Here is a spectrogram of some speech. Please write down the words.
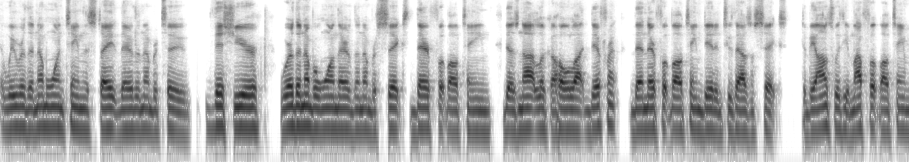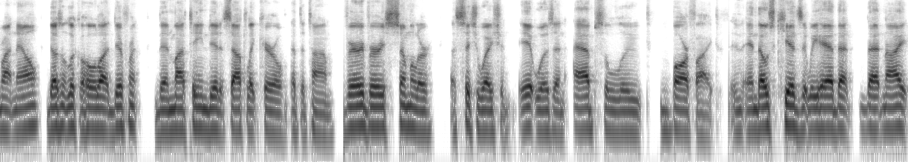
We were the number one team in the state. They're the number two. This year, we're the number one. They're the number six. Their football team does not look a whole lot different than their football team did in 2006. To be honest with you, my football team right now doesn't look a whole lot different than my team did at Southlake Carroll at the time. Very, very similar a situation. It was an absolute bar fight. And, and those kids that we had that that night,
